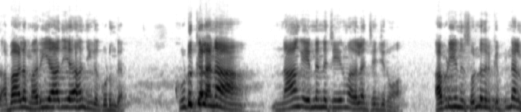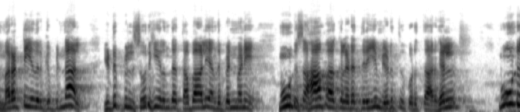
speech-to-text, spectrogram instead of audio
தபால மரியாதையாக நீங்கள் கொடுங்க. கொடுக்கலன்னா நாங்கள் என்னென்ன செய்யணுமோ அதெல்லாம் செஞ்சிருவோம். அப்படின்னு சொன்னதற்கு பின்னால் மிரட்டியதற்கு பின்னால் இடுப்பில் சொருகி இருந்த தபாலி அந்த பெண்மணி மூன்று சஹாபாக்களிடத்திலேயும் எடுத்து கொடுத்தார்கள். மூன்று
